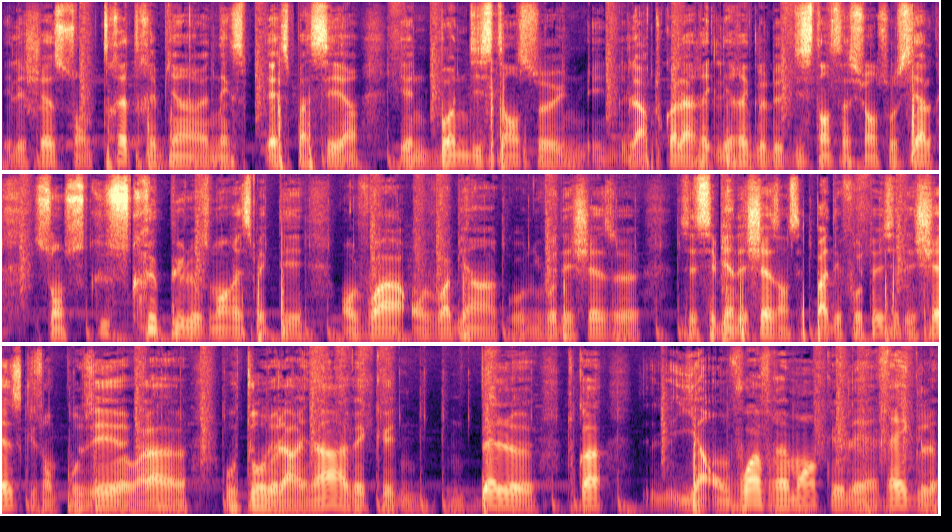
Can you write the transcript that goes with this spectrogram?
et les chaises sont très très bien espacées. Hein. Il y a une bonne distance, une, en tout cas les règles de distanciation sociale sont scrupuleusement respectées. On le voit, on le voit bien au niveau des chaises. C'est bien des chaises, hein. c'est pas des fauteuils, c'est des chaises qu'ils ont posées voilà, euh, autour de l'arena avec une belle. Euh, en tout cas, on voit vraiment que les règles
